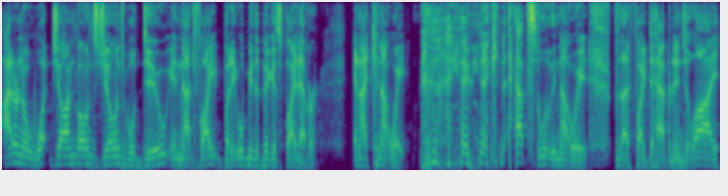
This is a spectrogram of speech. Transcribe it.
I don't know what Jon Bones Jones will do in that fight, but it will be the biggest fight ever. And I cannot wait. I mean, I can absolutely not wait for that fight to happen in July.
